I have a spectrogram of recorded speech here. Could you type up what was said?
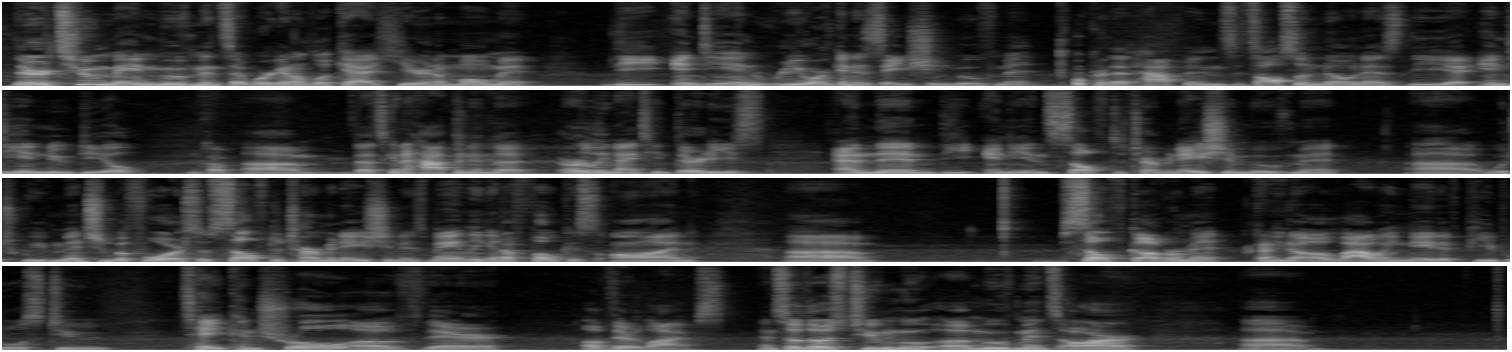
there are two main movements that we're going to look at here in a moment. The Indian reorganization movement Okay. that happens. It's also known as the uh, Indian New Deal. Okay. Um, that's going to happen in the early 1930s, and then the Indian self-determination movement, uh, which we've mentioned before. So self-determination is mainly going to focus on uh, self-government. Okay. You know, allowing Native peoples to take control of their of their lives. And so those two mo- uh, movements are uh,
